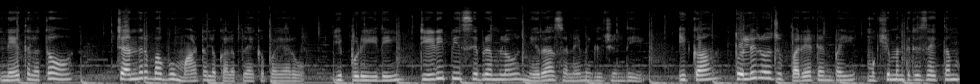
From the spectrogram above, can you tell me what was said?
నేతలతో చంద్రబాబు మాటలు కలపలేకపోయారు. ఇప్పుడు ఇది టీడీపీ శిబిరంలో నిరాశనే మిగిల్చింది. ఇక తొలి రోజు పర్యటనపై ముఖ్యమంత్రి సైతం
